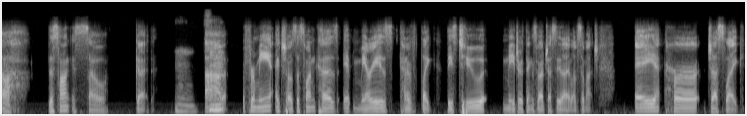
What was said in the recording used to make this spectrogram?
Oh, this song is so good. Mm. Um, for me, I chose this one because it marries kind of like these two major things about Jessie that I love so much. A, her just like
